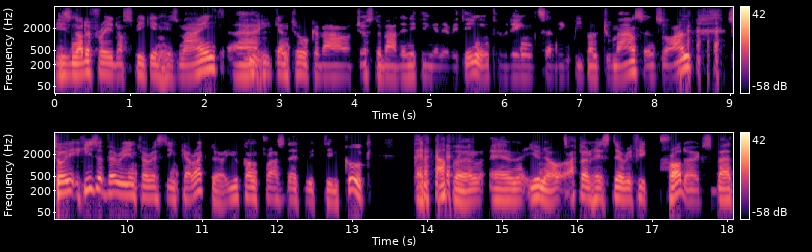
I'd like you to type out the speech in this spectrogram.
He's not afraid of speaking his mind. Uh, Mhm. he can talk about just about anything and everything, including sending people to Mars and so on. so he's a very interesting character. You contrast that with Tim Cook at Apple, and you know, Apple has terrific products, but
